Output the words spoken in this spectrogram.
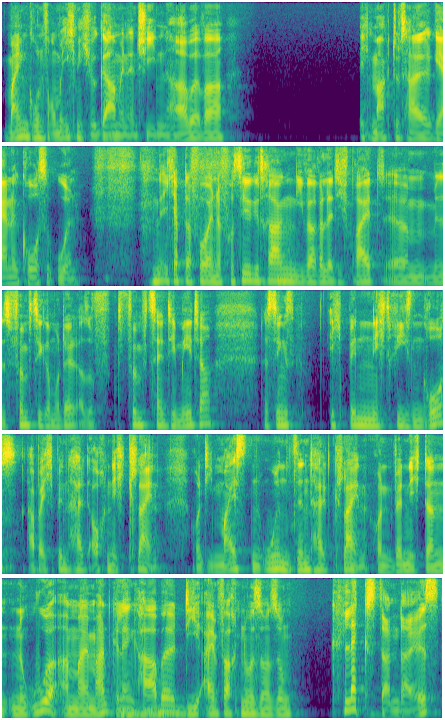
mein Grund, warum ich mich für Garmin entschieden habe, war, ich mag total gerne große Uhren. Ich habe da vorher eine Fossil getragen, die war relativ breit, ähm, das 50er Modell, also 5 Zentimeter. Das Ding ist, ich bin nicht riesengroß, aber ich bin halt auch nicht klein. Und die meisten Uhren sind halt klein. Und wenn ich dann eine Uhr an meinem Handgelenk habe, die einfach nur so, so ein Klecks dann da ist,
